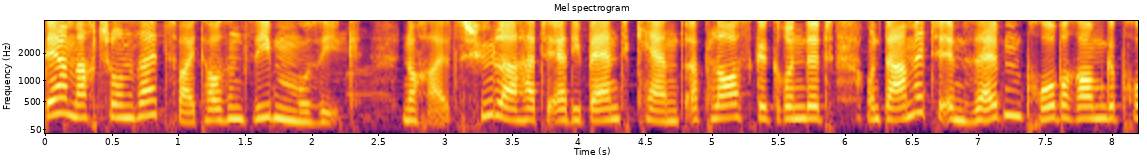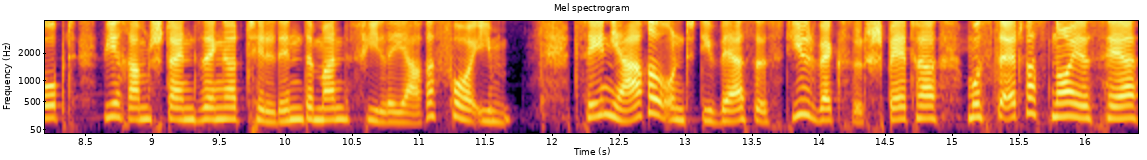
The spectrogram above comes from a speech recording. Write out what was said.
Der macht schon seit 2007 Musik. Noch als Schüler hatte er die Band Canned Applause gegründet und damit im selben Proberaum geprobt wie Rammstein-Sänger Till Lindemann viele Jahre vor ihm. Zehn Jahre und diverse Stilwechsel später musste etwas Neues her.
